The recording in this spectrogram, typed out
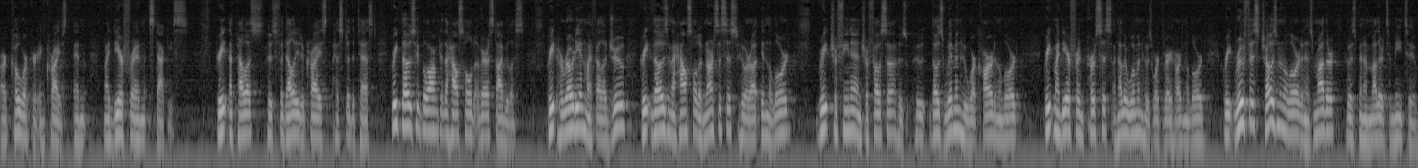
our co worker in Christ, and my dear friend Stachys. Greet Apelles, whose fidelity to Christ has stood the test. Greet those who belong to the household of Aristobulus. Greet Herodion, my fellow Jew. Greet those in the household of Narcissus who are in the Lord. Greet Tryphena and Tryphosa, who, those women who work hard in the Lord. Greet my dear friend Persis, another woman who has worked very hard in the Lord. Greet Rufus, chosen in the Lord, and his mother, who has been a mother to me too.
